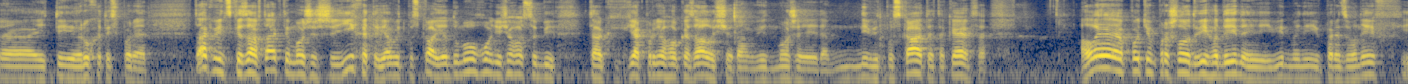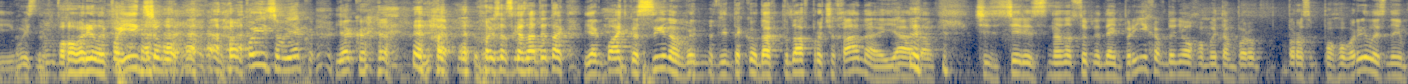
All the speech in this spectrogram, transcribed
е, йти рухатись вперед. Так він сказав, так, ти можеш їхати, я відпускав. Я думав, ого, нічого собі. Так, як про нього казали, що там він може там, не відпускати, таке все. Але потім пройшло дві години, і він мені передзвонив, і ми з ним поговорили по-іншому. По-іншому, як, як, можна сказати так, як батько з сином, він, він тако дав, подав про Чухана, і я там через на наступний день приїхав до нього, ми там поговорили з ним.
